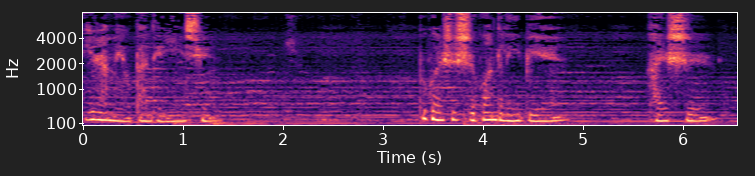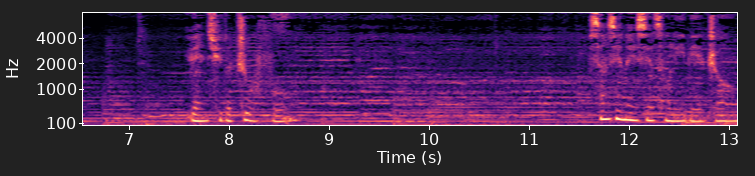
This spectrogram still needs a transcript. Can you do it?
依然没有半点音讯。不管是时光的离别，还是远去的祝福，相信那些从离别中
